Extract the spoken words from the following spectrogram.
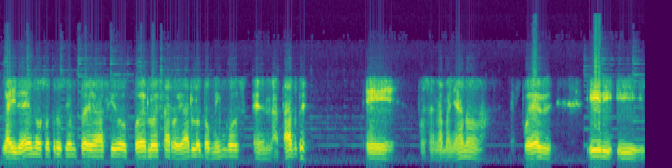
la idea de nosotros siempre ha sido poderlo desarrollar los domingos en la tarde, eh, pues en la mañana poder ir y,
